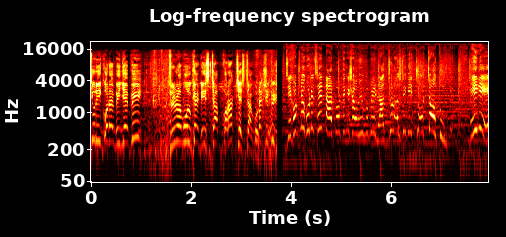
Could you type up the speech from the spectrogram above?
চুরি করে বিজেপি তৃণমূলকে ডিস্টার্ব করার চেষ্টা করছে। যে ঘটনা ঘটেছে, তারপর থেকে স্বাভাবিকভাবে রাজ্য রাজনীতি চর্চাও তুলবে এই নিয়ে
